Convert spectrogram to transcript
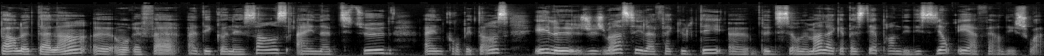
par le talent, euh, on réfère à des connaissances, à une aptitude, à une compétence, et le jugement, c'est la faculté euh, de discernement, la capacité à prendre des décisions et à faire des choix.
